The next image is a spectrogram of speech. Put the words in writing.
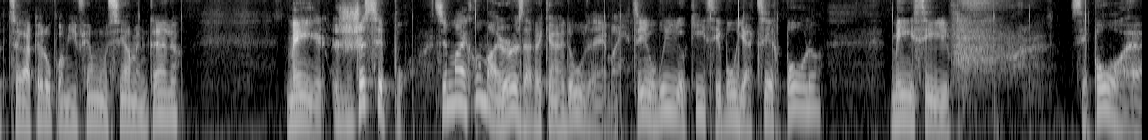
petit rappel au premier film aussi en même temps. Là. Mais je sais pas. C'est Michael Myers avec un 12 à la main. oui, ok, c'est beau, il attire pas, là. Mais c'est. C'est pas. Euh,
